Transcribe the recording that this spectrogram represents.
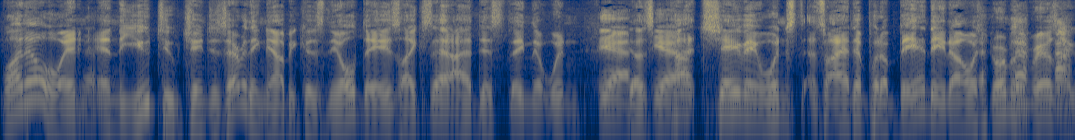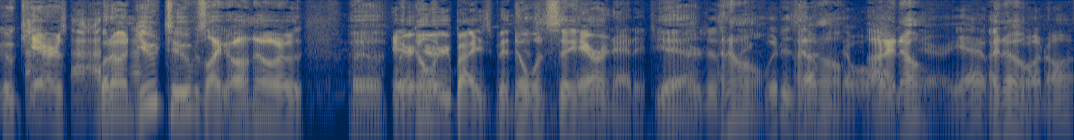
Well, I know, and and the YouTube changes everything now because in the old days, like I said, I had this thing that wouldn't Yeah, just yeah. cut shaving, it wouldn't, so I had to put a band-aid on, which normally Ray's like, who cares? But on YouTube, it's like, oh no, uh, Er- no one- been no one's saying staring anything. at it. Yeah, just I know. Like, what is I up? know. that I know. There? Yeah, I know. What's going on?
